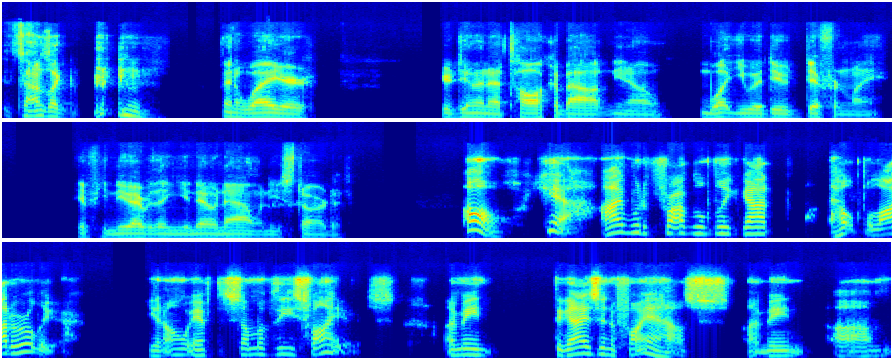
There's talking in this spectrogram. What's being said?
It sounds like in a way you're you're doing a talk about you know what you would do differently if you knew everything you know now when you started. Oh yeah. I would have probably got help a lot earlier you know after some of these fires. I mean the guys in the firehouse i mean um,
